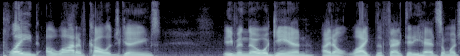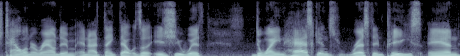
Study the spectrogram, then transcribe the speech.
played a lot of college games. Even though, again, I don't like the fact that he had so much talent around him. And I think that was an issue with Dwayne Haskins, rest in peace, and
